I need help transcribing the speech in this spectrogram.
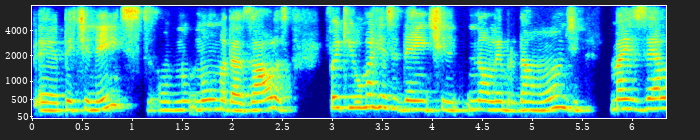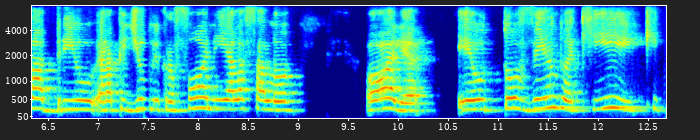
é, pertinentes numa das aulas foi que uma residente, não lembro de onde, mas ela abriu, ela pediu o microfone e ela falou: Olha, eu estou vendo aqui que,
